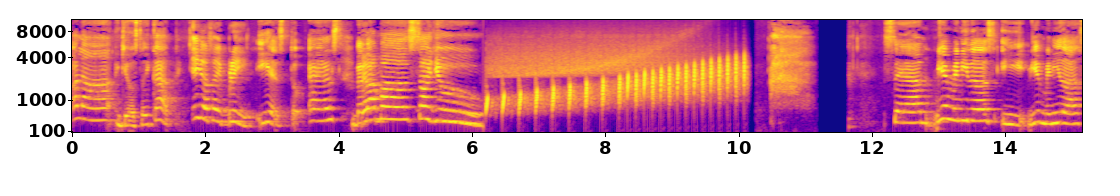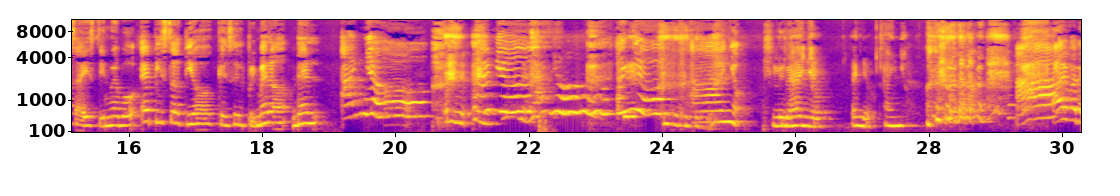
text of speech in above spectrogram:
Hola, yo soy Kat Y yo soy Bri. y esto es Bebamos Soyu. Sean bienvenidos y bienvenidas a este nuevo episodio que es el primero del año. Año. Año. Año. Del año. Año. Año.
